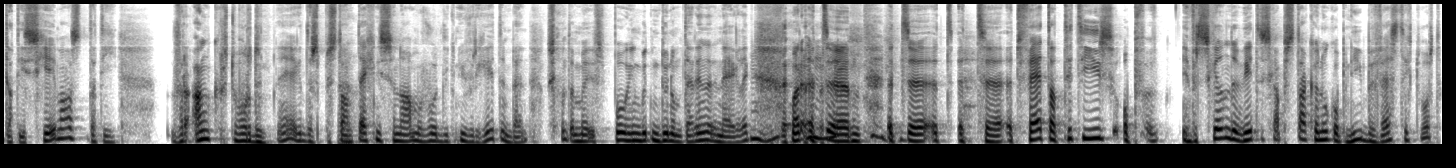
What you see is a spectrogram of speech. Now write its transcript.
dat die schema's, dat die verankerd worden. Er bestaan technische namen voor die ik nu vergeten ben. Ik zou dat een poging moeten doen om te herinneren eigenlijk. Mhm. Maar het, het, eh, het, het, eh, het feit dat dit hier op, in verschillende wetenschapstakken ook opnieuw bevestigd wordt,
